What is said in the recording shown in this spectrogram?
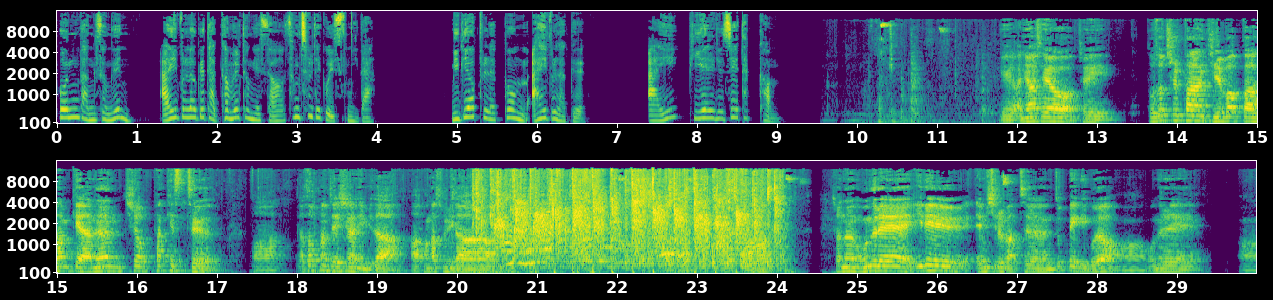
본 방송은 아이블로그닷컴을 통해서 송출되고 있습니다. 미디어 플랫폼 아이블로그 iblog.com 예, 안녕하세요. 저희 도서출판 길벗과 함께하는 취업 팟캐스트 어, 여섯 번째 시간입니다. 아, 반갑습니다. 아, 저는 오늘의 1일 MC를 맡은 뚝배기고요. 어, 오늘의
